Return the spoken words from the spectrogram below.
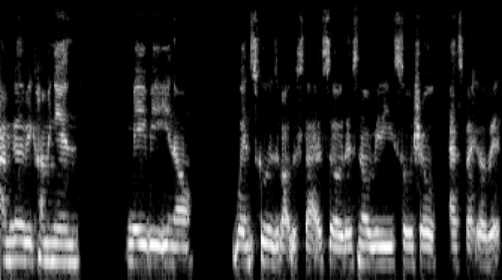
I'm going to be coming in maybe, you know, when school is about to start. So there's no really social aspect of it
